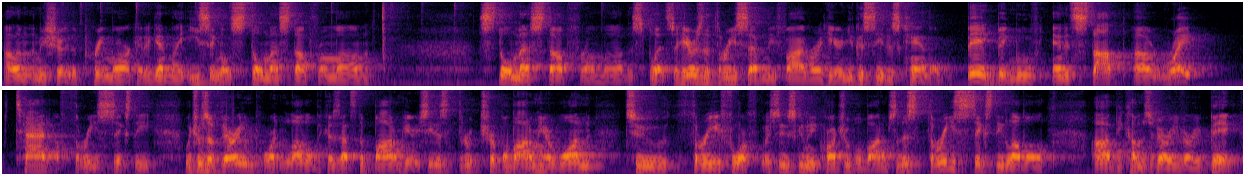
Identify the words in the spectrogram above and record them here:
Uh, let me, let, me, show you the pre-market. Again, my eSignal is still messed up from um, still messed up from uh, the split. So here's the 375 right here, and you can see this candle. Big, big move, and it stopped uh, right tad of 360, which was a very important level because that's the bottom here. You see this triple bottom here? One, two, three, four. Excuse me, quadruple bottom. So this 360 level uh, becomes very, very big.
